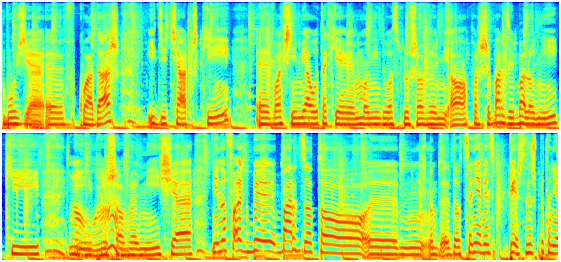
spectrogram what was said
buzię y, wkładasz i dzieciaczki y, właśnie miały takie monidło z pluszowymi, o proszę bardzo, i baloniki, O, i wow. pluszowe misie. Nie no, jakby bardzo to docenia, więc wiesz, to też pytanie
